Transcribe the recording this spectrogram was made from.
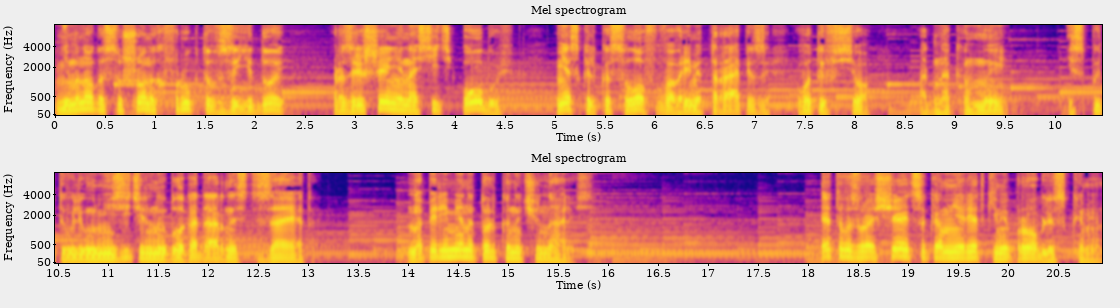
Немного сушеных фруктов за едой, разрешение носить обувь, Несколько слов во время трапезы, вот и все. Однако мы испытывали унизительную благодарность за это. Но перемены только начинались. Это возвращается ко мне редкими проблесками.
